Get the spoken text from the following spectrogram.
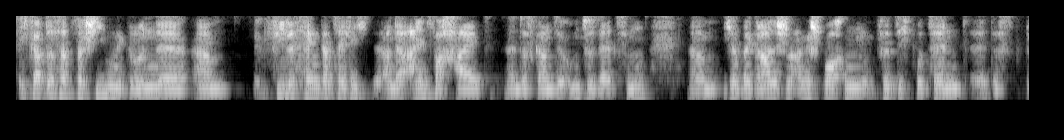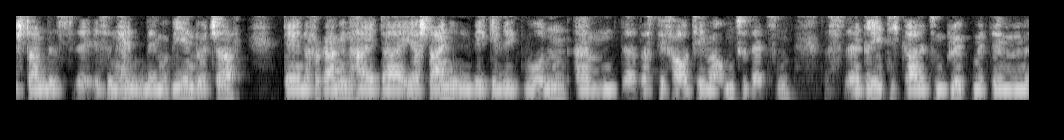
Ich glaube, das hat verschiedene Gründe. Ähm, vieles hängt tatsächlich an der Einfachheit, äh, das Ganze umzusetzen. Ähm, ich habe ja gerade schon angesprochen, 40 Prozent äh, des Bestandes äh, ist in Händen der Immobilienwirtschaft, der in der Vergangenheit da eher Steine in den Weg gelegt wurden, ähm, das PV-Thema umzusetzen. Das dreht sich gerade zum Glück mit dem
